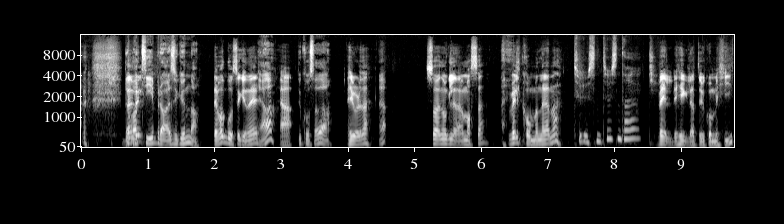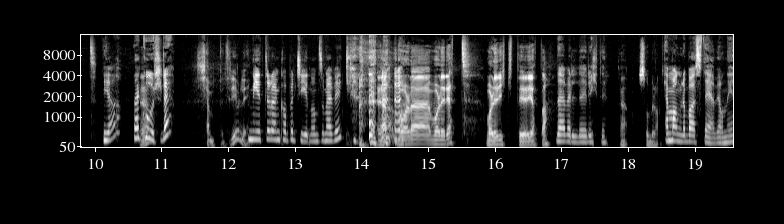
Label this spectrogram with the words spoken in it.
det var ti bra sekunder, da. Det var gode sekunder. Ja, Du kosa deg da? Jeg gjorde det. Ja. Så nå gleder jeg meg masse. Velkommen, Rene. Tusen, tusen takk. Veldig hyggelig at du kommer hit. Ja, det er koselig. Kjempetrivelig. Nyter den cappuccinoen som jeg fikk. Ja, var, det, var det rett? Var det riktig gjetta? Det er veldig riktig. Ja, så bra. Jeg mangler bare stevian i.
